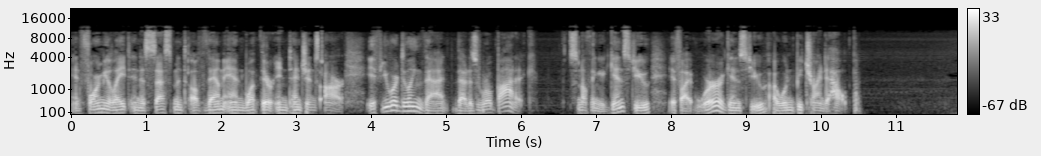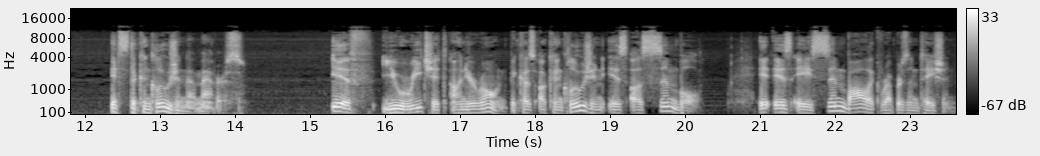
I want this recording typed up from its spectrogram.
and formulate an assessment of them and what their intentions are. If you are doing that, that is robotic. It's nothing against you. If I were against you, I wouldn't be trying to help. It's the conclusion that matters. If you reach it on your own, because a conclusion is a symbol. It is a symbolic representation.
